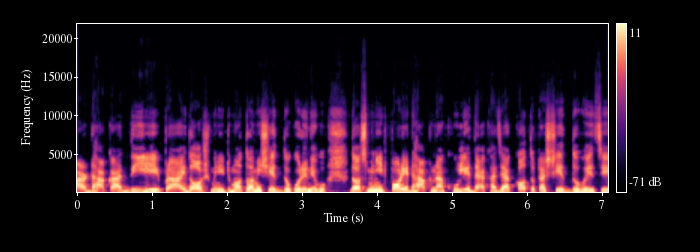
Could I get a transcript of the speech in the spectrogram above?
আর ঢাকা দিয়ে প্রায় দশ মিনিট মতো আমি সেদ্ধ করে নেব। দশ মিনিট পরে ঢাকনা খুলে দেখা যাক কতটা সেদ্ধ হয়েছে।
